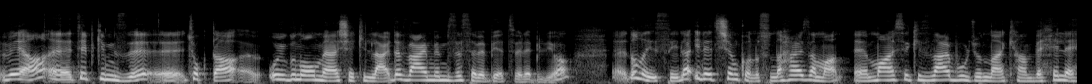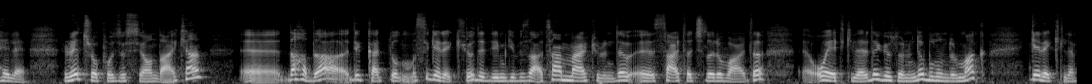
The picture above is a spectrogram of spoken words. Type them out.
Veya e, tepkimizi e, çok daha uygun olmayan şekillerde vermemize sebebiyet verebiliyor. E, dolayısıyla iletişim konusunda her zaman e, Mars 8'ler burcundayken ve hele hele retro pozisyondayken e, daha da dikkatli olunması gerekiyor. Dediğim gibi zaten Merkür'ün de e, sert açıları vardı. E, o etkileri de göz önünde bulundurmak gerekli.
